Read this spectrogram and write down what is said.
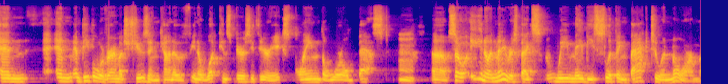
and and and people were very much choosing kind of you know what conspiracy theory explained the world best. Mm. Uh, so you know, in many respects, we may be slipping back to a norm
